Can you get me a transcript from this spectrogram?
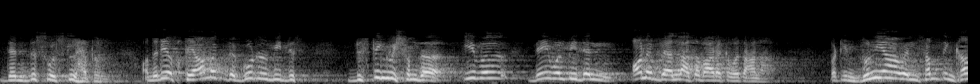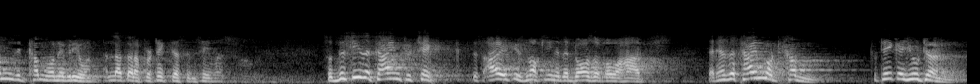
then this will still happen. On the day of Qiyamah, the good will be dis- distinguished from the evil, they will be then honored by Allah wa ta'ala. But in dunya, when something comes, it comes on everyone. Allah ta'ala protect us and save us. So this is the time to check. This ayat is knocking at the doors of our hearts. That has a time not come to take a U-turn.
